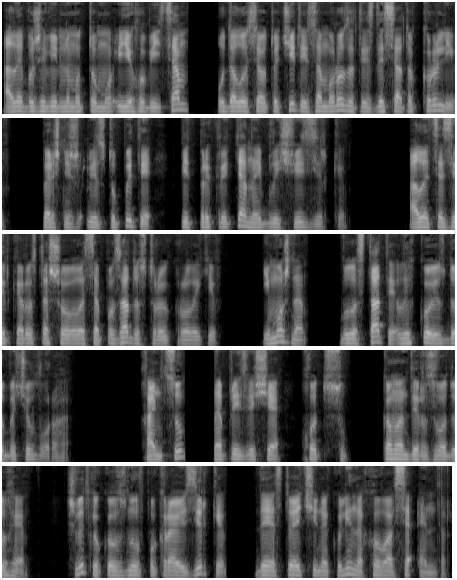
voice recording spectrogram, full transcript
але божевільному тому і його бійцям удалося оточити і заморозити з десяток кролів, перш ніж відступити під прикриття найближчої зірки. Але ця зірка розташовувалася позаду строю кроликів, і можна було стати легкою здобиччю ворога. Ханьцу, на прізвище Хотсуп, командир взводу Г, швидко ковзнув по краю зірки, де, стоячи на колінах, ховався Ендер.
